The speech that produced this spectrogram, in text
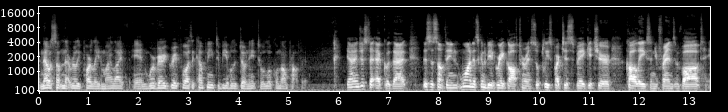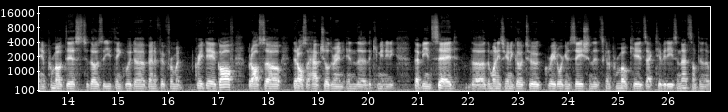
And that was something that really parlayed in my life and we're very grateful as a company to be able to donate to a local nonprofit. Yeah, and just to echo that, this is something, one, it's going to be a great golf tournament, so please participate, get your colleagues and your friends involved, and promote this to those that you think would uh, benefit from a great day of golf, but also that also have children in the, the community. That being said, the, the monies are going to go to a great organization that's going to promote kids' activities, and that's something that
